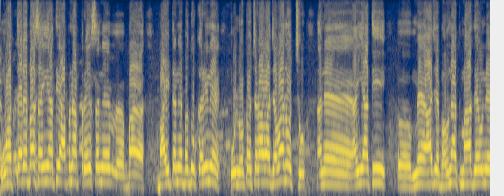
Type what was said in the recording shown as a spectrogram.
હું અત્યારે બસ અહીંયાથી આપના પ્રેસ અને બાઇટ અને બધું કરીને હું લોટો ચડાવવા જવાનો જ છું અને અહીંયાથી મેં આજે ભવનાથ મહાદેવને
